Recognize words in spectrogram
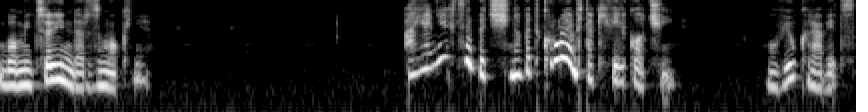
bo mi cylinder zmoknie. A ja nie chcę być nawet królem w takiej wilgoci. Mówił krawiec.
